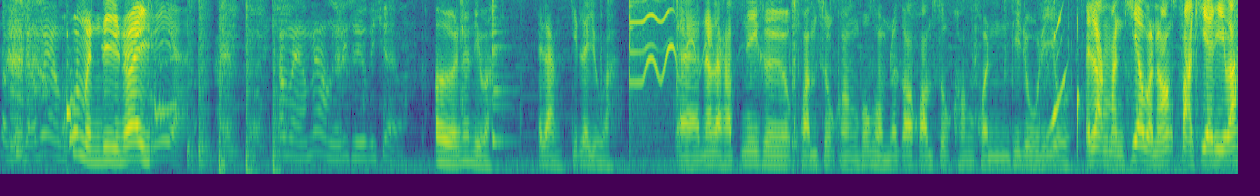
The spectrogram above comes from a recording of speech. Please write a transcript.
ทำไมเขาไม่เอาพูดเหมือนดีเนอะไอ้เหี้ยทำไมเขาไม่เอาเงินที่ซื้อไปช่วยวะเออนั่นดีวะไอหลังคิดอะไรอยู่วะแต่นั่นแหละครับนี่คือความสุขของพวกผมแล้วก็ความสุขของคนที่ดูนี่อยู่ไอหลังมันเคี้ยววะน้องฝากเคลียร์ทีวะ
